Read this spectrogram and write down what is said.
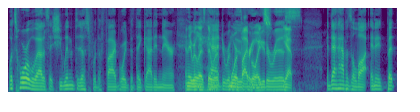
What's horrible about it is that she went into just for the fibroid, but they got in there And they realized there had were to more remove her fibroids. uterus. Yep. and that happens a lot. And it, but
